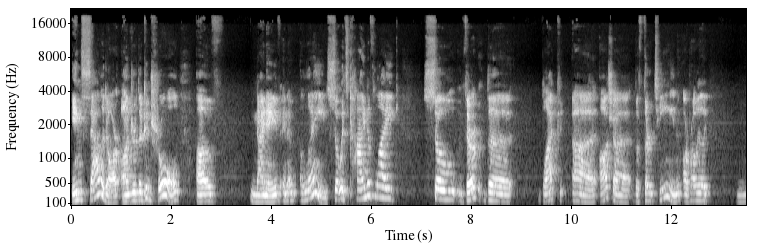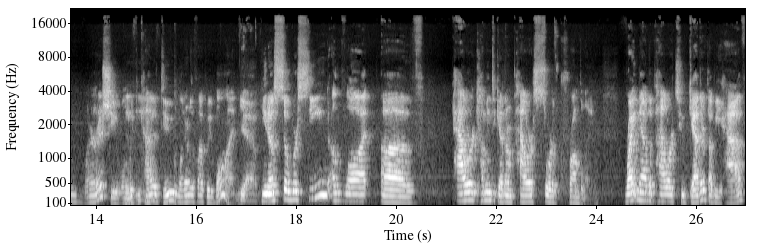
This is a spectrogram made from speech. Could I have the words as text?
in Salidar under the control of Nynaeve and Elayne. So it's kind of like so they're the Black uh, Ajah, the thirteen are probably like, "Mm, where is she? Well, we can Mhm. kind of do whatever the fuck we want. Yeah. You know, so we're seeing a lot of power coming together and power sort of crumbling. Right now, the power together that we have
